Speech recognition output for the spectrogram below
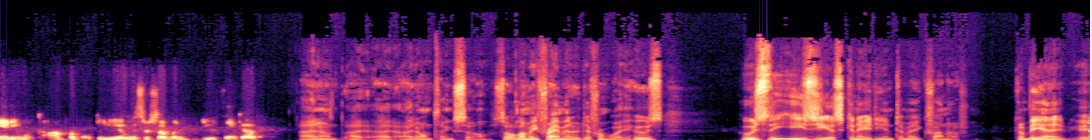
anyone comparable. Do you? Is there someone you think of? I don't I, I, I don't think so. So let me frame it a different way. Who's who's the easiest Canadian to make fun of? Could be any. It,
